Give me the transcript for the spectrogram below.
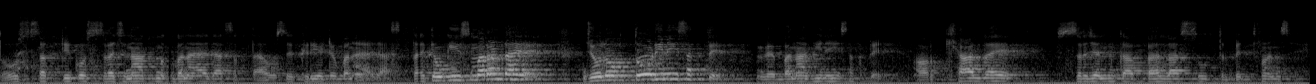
तो उस शक्ति को सृजनात्मक बनाया जा सकता है, उसे क्रिएटिव बनाया जा सकता है, क्योंकि स्मरण रहे, जो लोग तोड़ ही नहीं सकते, वे बना भी नहीं सकते। और ख्याल रहे, सृजन का पहला सूत्र विध्वंस है,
